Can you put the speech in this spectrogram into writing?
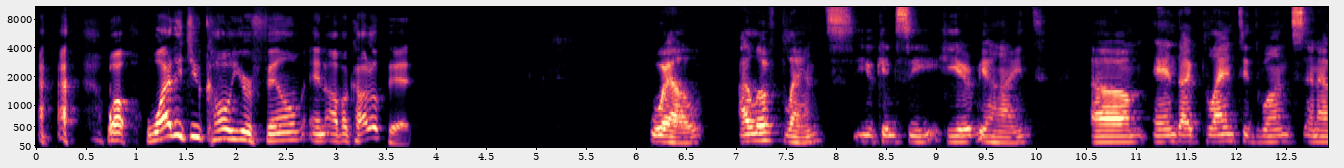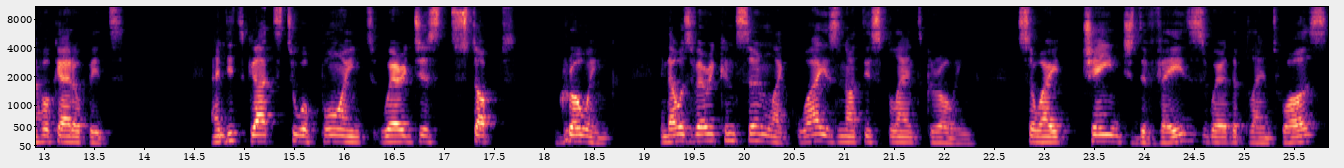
well, why did you call your film an avocado pit? Well, I love plants. You can see here behind. Um, and I planted once an avocado pit. And it got to a point where it just stopped growing and I was very concerned, like, why is not this plant growing? So I changed the vase where the plant was,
